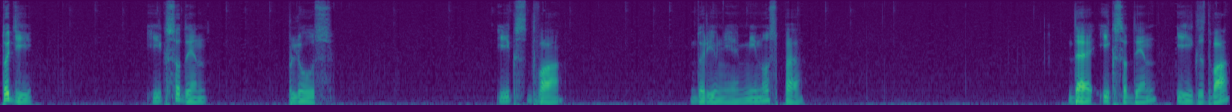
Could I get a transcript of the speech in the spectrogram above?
Тоді x1 плюс x2 дорівнює мінус p, де x1 і x2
